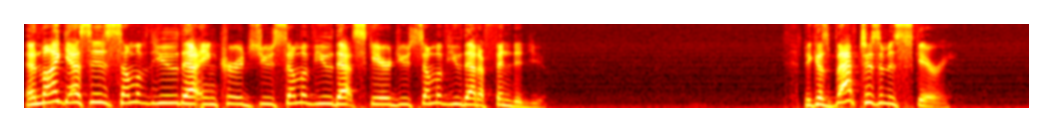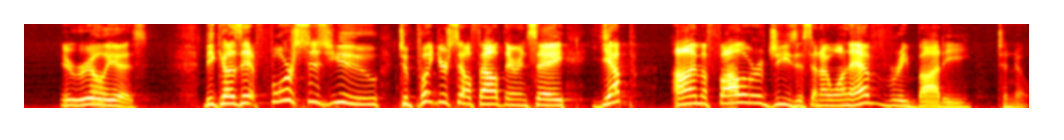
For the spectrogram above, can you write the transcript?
And my guess is some of you that encouraged you, some of you that scared you, some of you that offended you. Because baptism is scary. It really is. Because it forces you to put yourself out there and say, Yep, I'm a follower of Jesus, and I want everybody to know it.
